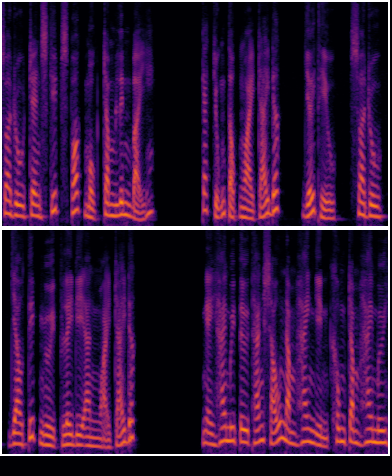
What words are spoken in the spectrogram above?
Soaru trên Skip Spot 107. Các chủng tộc ngoài trái đất, giới thiệu, Soaru, giao tiếp người Pleiadian ngoài trái đất. Ngày 24 tháng 6 năm 2020.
